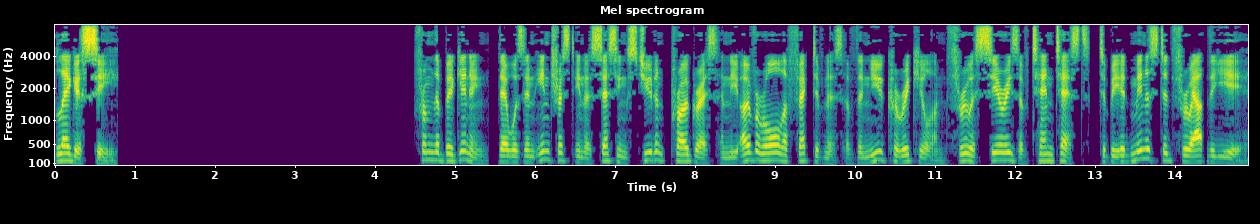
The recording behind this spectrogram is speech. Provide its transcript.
Legacy From the beginning, there was an interest in assessing student progress and the overall effectiveness of the new curriculum through a series of ten tests, to be administered throughout the year.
